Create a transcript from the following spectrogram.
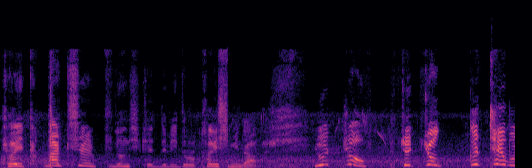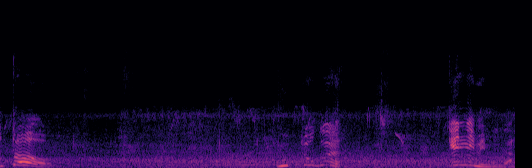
저희 텃밭을 구경시켜 드리도록 하겠습니다. 이쪽, 저쪽 끝에부터 이쪽은 깻잎입니다.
